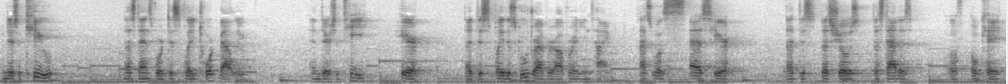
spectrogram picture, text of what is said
And there's a Q, that stands for display torque value. And there's a T here, that display the screwdriver operating time, as well as S here, that, this, that shows the status of OK,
